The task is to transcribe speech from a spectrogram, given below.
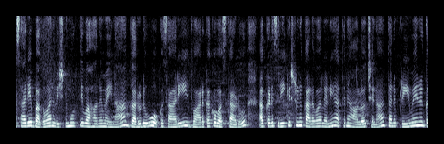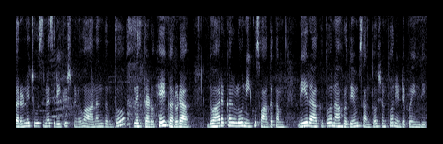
ఒకసారి భగవాన్ విష్ణుమూర్తి వాహనమైన గరుడు ఒకసారి ద్వారకకు వస్తాడు. అక్కడ శ్రీకృష్ణుని కలవాలని అతని ఆలోచన తన ప్రియమైన గరుడిని చూసిన శ్రీకృష్ణుడు ఆనందంతో నిస్తాడు. హే గరుడా ద్వారకలో నీకు స్వాగతం. నీ రాకతో నా హృదయం సంతోషంతో నిండిపోయింది.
